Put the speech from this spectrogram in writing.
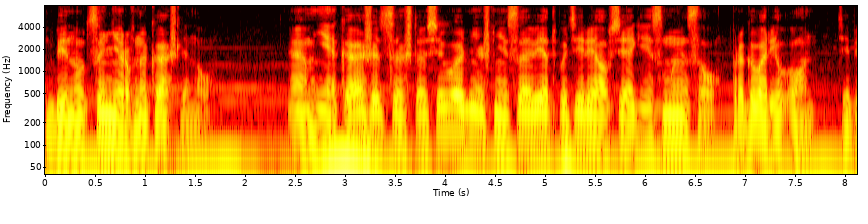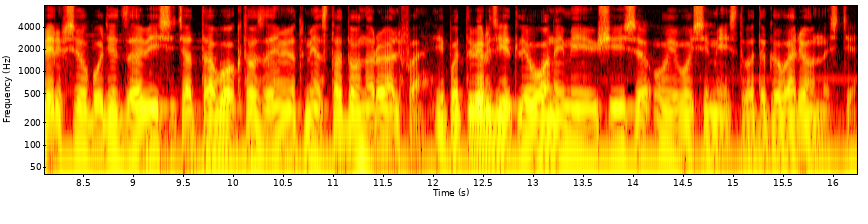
Бенуци нервно кашлянул. «А мне кажется, что сегодняшний совет потерял всякий смысл», — проговорил он. «Теперь все будет зависеть от того, кто займет место донора Альфа, и подтвердит ли он имеющиеся у его семейства договоренности».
